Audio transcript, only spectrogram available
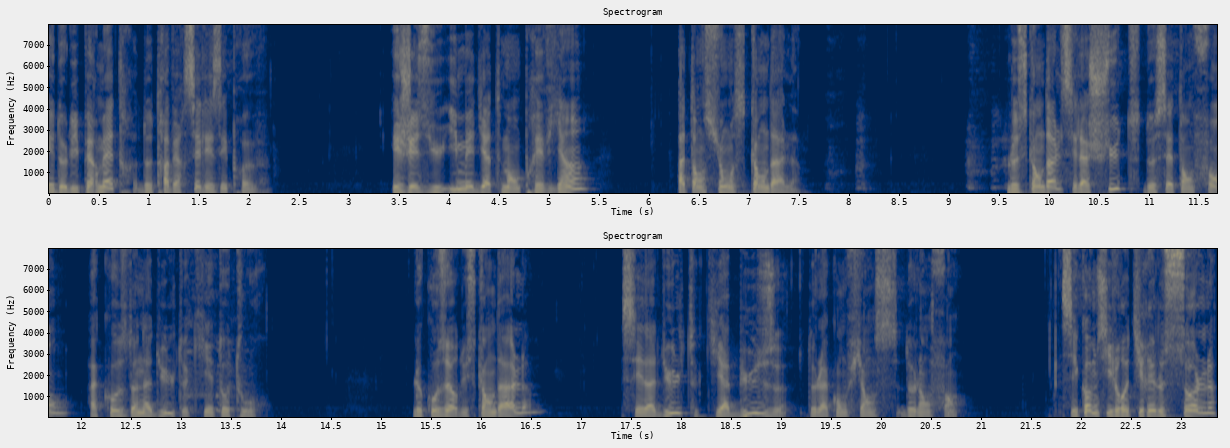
et de lui permettre de traverser les épreuves. Et Jésus immédiatement prévient Attention au scandale. Le scandale, c'est la chute de cet enfant à cause d'un adulte qui est autour. Le causeur du scandale, c'est l'adulte qui abuse de la confiance de l'enfant. C'est comme s'il retirait le sol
